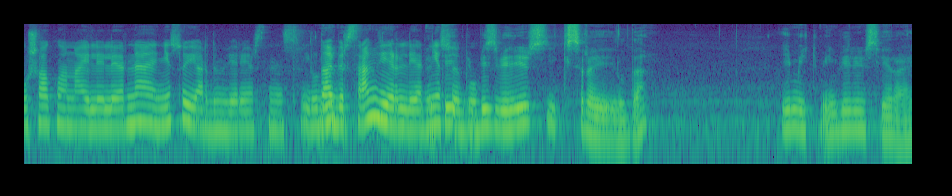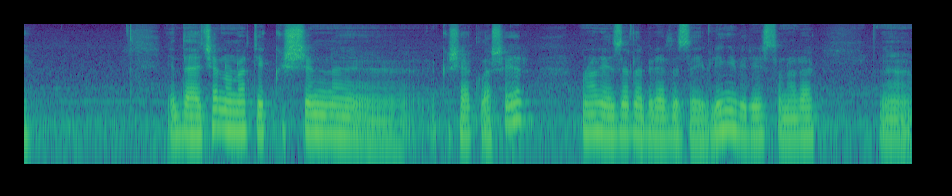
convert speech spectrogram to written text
ушаклан аилелерине не сой ярдым берерсиңиз? Жылда бир сараң берилер, не сой бу? Биз беребиз 2 сыра жылда. Эми мен беребиз эр ай. Энди ачан улар тек кишин э, киши аклашыр. Улар эзерде бирерде заявление берерсиз, уларга э,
